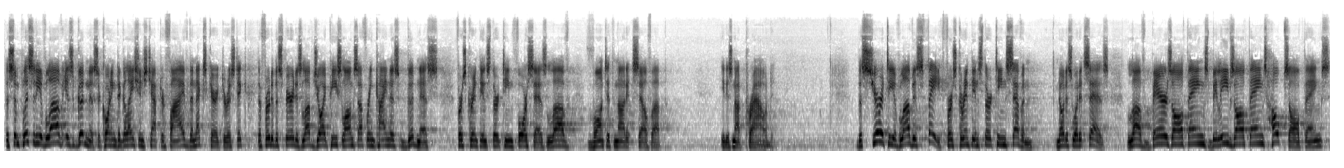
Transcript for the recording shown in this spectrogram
The simplicity of love is goodness, according to Galatians chapter 5. The next characteristic, the fruit of the Spirit is love, joy, peace, long suffering, kindness, goodness. 1 Corinthians 13 4 says, Love vaunteth not itself up, it is not proud. The surety of love is faith, 1 Corinthians 13 7. Notice what it says Love bears all things, believes all things, hopes all things.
